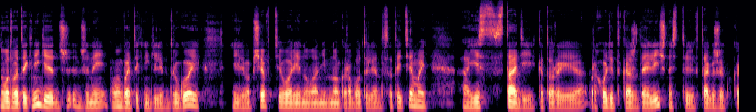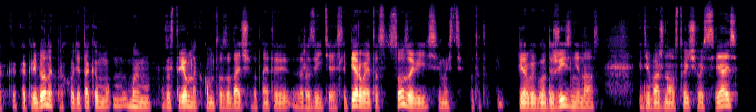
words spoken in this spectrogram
Ну вот в этой книге, Джиней, по-моему, в этой книге или в другой, или вообще в теории, ну, они много работали с этой темой, а, есть стадии, которые проходит каждая личность, и так же, как, как ребенок проходит, так и мы застреем на каком-то задаче вот на это развитие. Если первое – это созависимость, вот это первые годы жизни нас, где важна устойчивость, связь,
